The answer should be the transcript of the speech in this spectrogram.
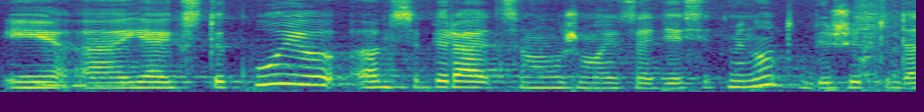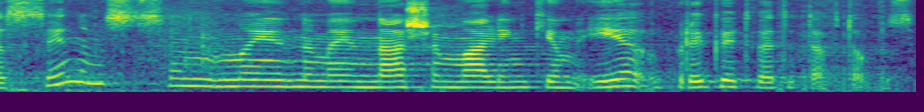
и э, я их стыкую, он собирается, муж мой, за 10 минут, бежит туда с сыном, с моим, моим нашим маленьким, и прыгает в этот автобус.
